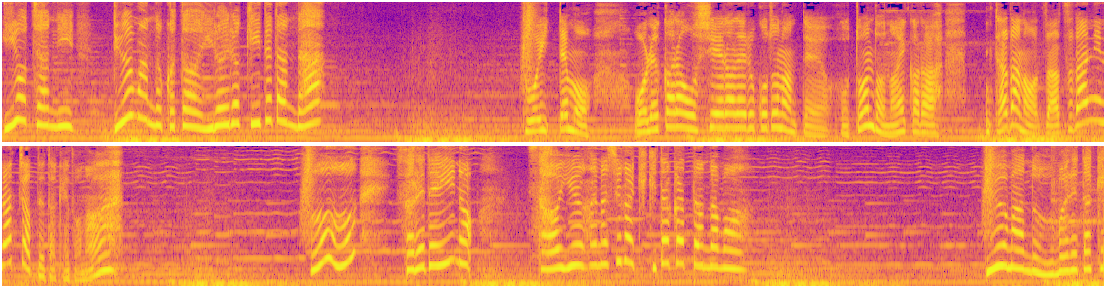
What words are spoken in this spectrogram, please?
イオちゃんにリューマンのことをいろいろ聞いてたんだ。と言っても俺から教えられることなんてほとんどないからただの雑談になっちゃってたけどな。ううんそれでいいの。そういう話が聞きたかったんだもん。リューマンの生まれた経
